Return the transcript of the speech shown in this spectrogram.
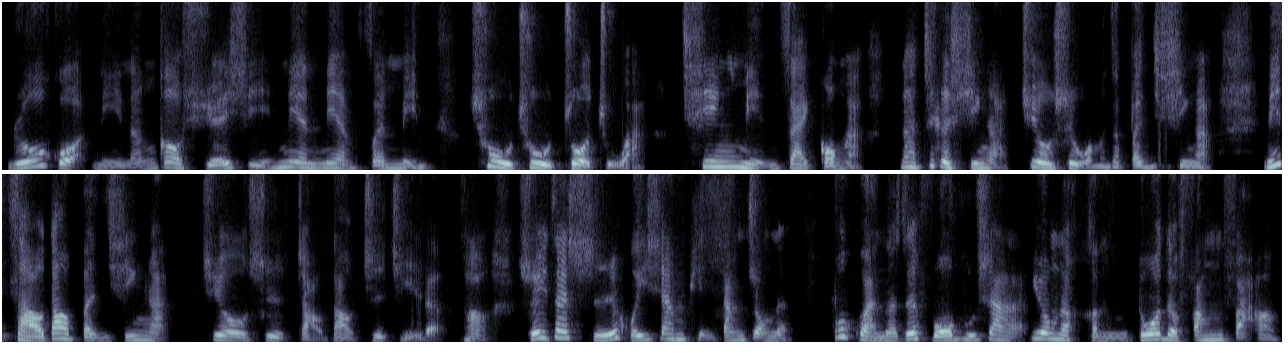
如果你能够学习念念分明，处处做主啊，清明在公啊，那这个心啊，就是我们的本心啊。你找到本心啊。就是找到自己的哈，所以在十回向品当中呢，不管呢这佛菩萨用了很多的方法啊，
